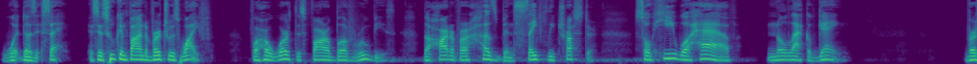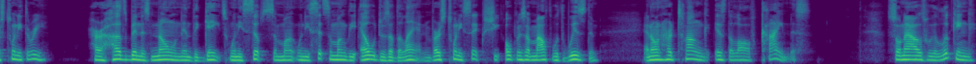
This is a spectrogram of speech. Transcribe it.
what does it say? It says, who can find a virtuous wife? For her worth is far above rubies. The heart of her husband safely trust her. So he will have no lack of gain. Verse 23, her husband is known in the gates when he sits among, when he sits among the elders of the land. Verse 26, she opens her mouth with wisdom and on her tongue is the law of kindness. So now as we're looking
